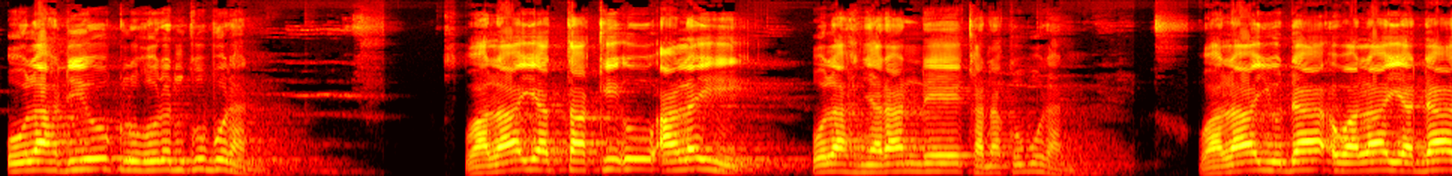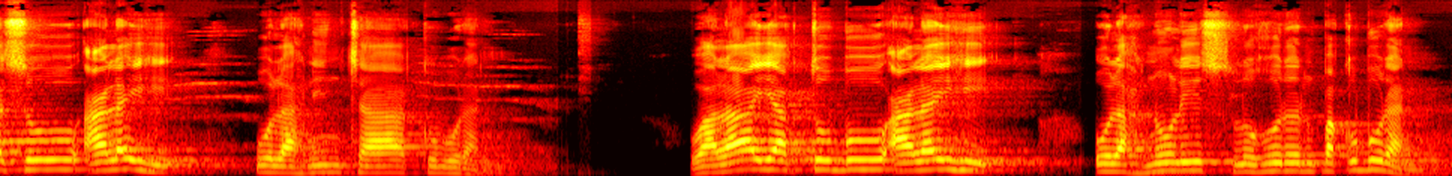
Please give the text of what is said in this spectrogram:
Ulah diuk luhureun kuburan. Wala yattaqiu alaihi. ulah nyarande karena yuda wala yadasu Alaihi. Ulah ninca kuburan. Wala yaktubu Alaihi. Ulah nulis luhurun pakuburan.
